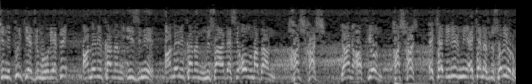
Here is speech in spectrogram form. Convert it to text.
şimdi Türkiye Cumhuriyeti Amerika'nın izni, Amerika'nın müsaadesi olmadan haş haş yani afyon haş haş ekebilir mi ekemez mi soruyorum.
